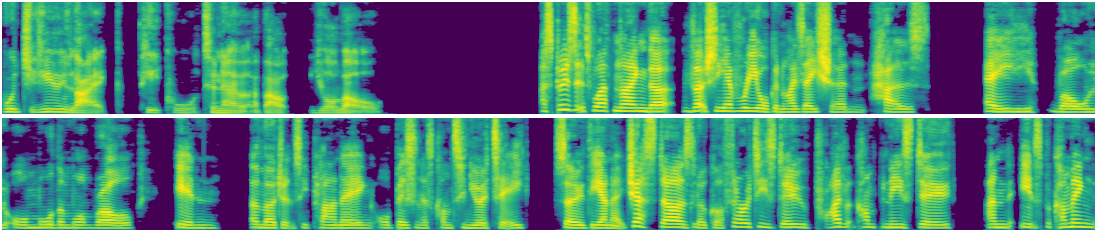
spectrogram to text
would you like people to know about your role? I suppose it's worth knowing that virtually every organization has a role or more than one role in emergency planning or business continuity. So the NHS does, local authorities do, private companies do, and it's becoming,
